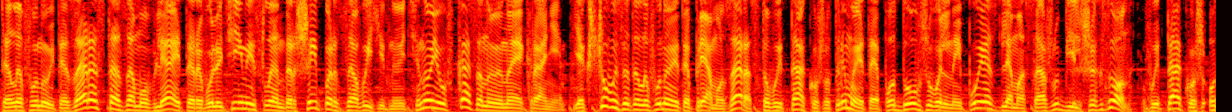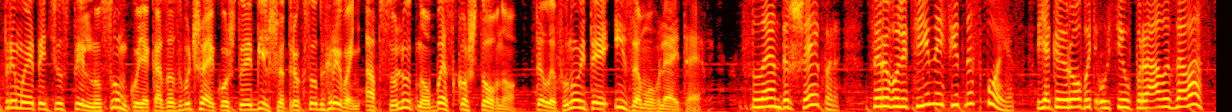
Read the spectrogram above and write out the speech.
Телефонуйте зараз та замовляйте революційний слендер шейпер за вигідною ціною, вказаною на екрані. Якщо ви зателефонуєте прямо зараз, то ви також отримаєте подовжувальний пояс для масажу більших зон. Ви також отримаєте цю стильну сумку, яка зазвичай коштує більше 300 гривень, абсолютно безкоштовно. Телефонуйте і замовляйте. Slender Shaper – це революційний фітнес-пояс, який робить усі вправи за вас.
